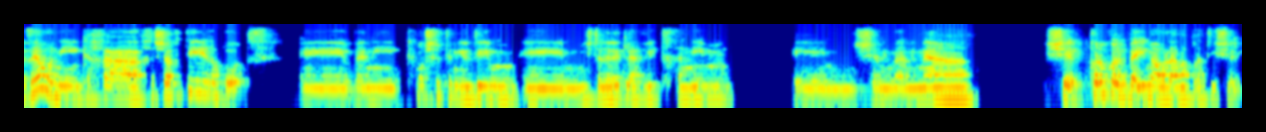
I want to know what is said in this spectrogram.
זהו, אני ככה חשבתי רבות, ואני, כמו שאתם יודעים, משתדלת להביא תכנים שאני מאמינה שקודם כל הם באים מהעולם הפרטי שלי.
